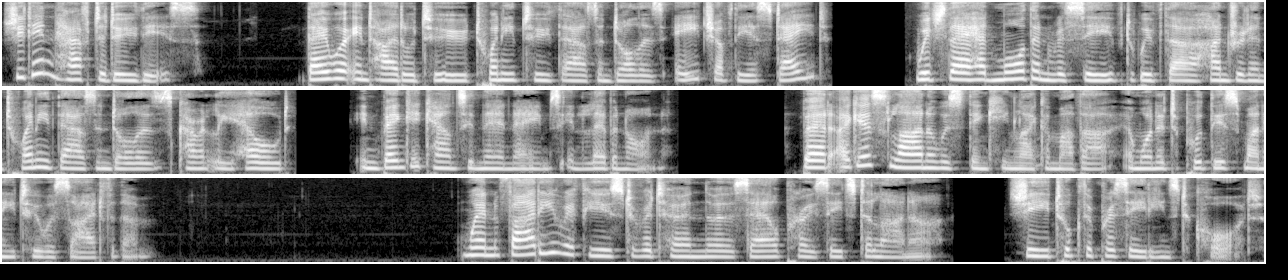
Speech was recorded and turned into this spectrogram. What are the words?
She didn't have to do this. They were entitled to $22,000 each of the estate, which they had more than received with the $120,000 currently held in bank accounts in their names in Lebanon. But I guess Lana was thinking like a mother and wanted to put this money too aside for them. When Fadi refused to return the sale proceeds to Lana, she took the proceedings to court,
